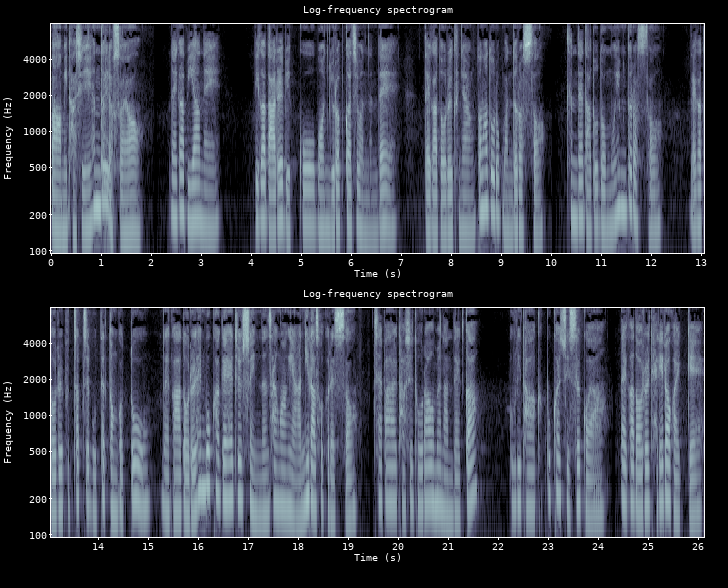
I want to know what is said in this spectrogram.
마음이 다시 흔들렸어요. 내가 미안해. 네가 나를 믿고 먼 유럽까지 왔는데 내가 너를 그냥 떠나도록 만들었어. 근데 나도 너무 힘들었어. 내가 너를 붙잡지 못했던 것도 내가 너를 행복하게 해줄 수 있는 상황이 아니라서 그랬어. 제발 다시 돌아오면 안 될까? 우리 다 극복할 수 있을 거야. 내가 너를 데리러 갈게.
